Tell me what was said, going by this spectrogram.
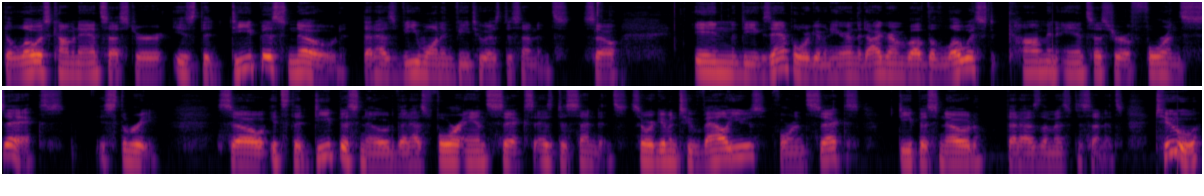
the lowest common ancestor is the deepest node that has V1 and V2 as descendants. So in the example we're given here in the diagram above, the lowest common ancestor of 4 and 6 is 3. So it's the deepest node that has 4 and 6 as descendants. So we're given two values, 4 and 6, deepest node, that has them as descendants. 2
